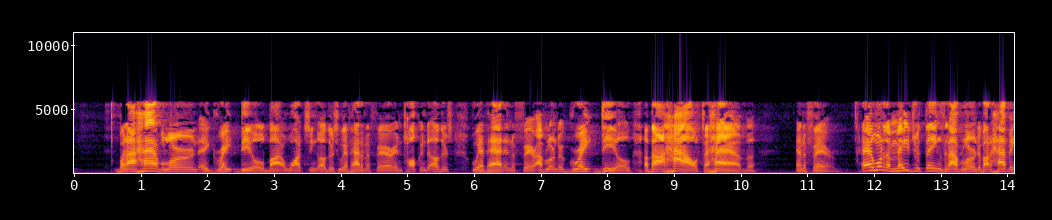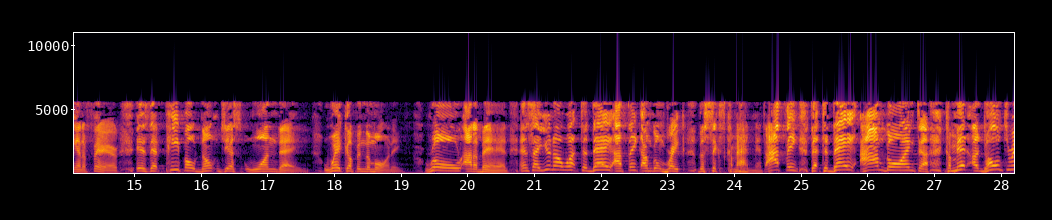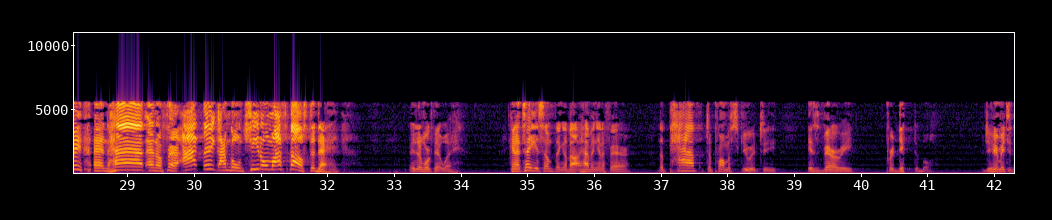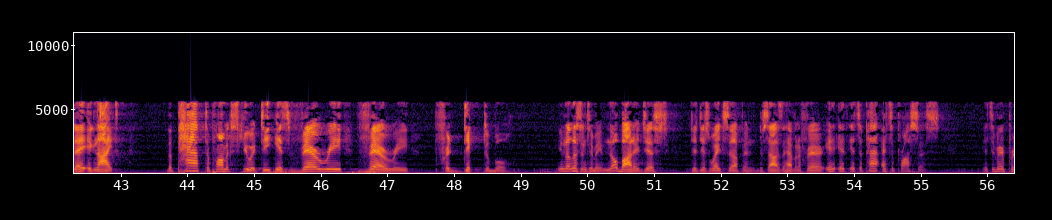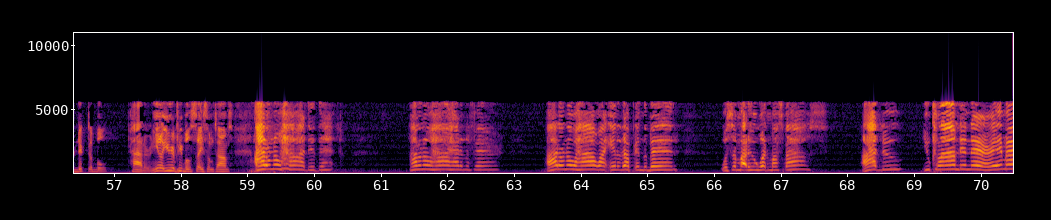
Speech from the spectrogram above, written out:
But I have learned a great deal by watching others who have had an affair and talking to others who have had an affair. I've learned a great deal about how to have an affair. And one of the major things that I've learned about having an affair is that people don't just one day wake up in the morning roll out of bed and say, you know what, today I think I'm going to break the sixth commandment. I think that today I'm going to commit adultery and have an affair. I think I'm going to cheat on my spouse today. It doesn't work that way. Can I tell you something about having an affair? The path to promiscuity is very predictable. Did you hear me today? Ignite. The path to promiscuity is very, very predictable. You know, listen to me. Nobody just just wakes up and decides to have an affair. It, it, it's a it's a process. It's a very predictable pattern. You know, you hear people say sometimes, "I don't know how I did that. I don't know how I had an affair. I don't know how I ended up in the bed with somebody who wasn't my spouse. I do. You climbed in there, amen."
